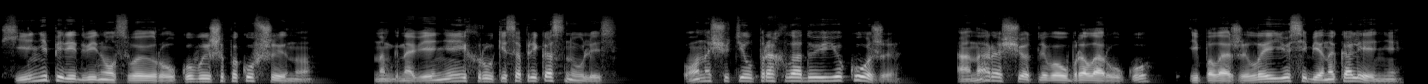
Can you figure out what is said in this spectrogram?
Хини передвинул свою руку выше по кувшину. На мгновение их руки соприкоснулись. Он ощутил прохладу ее кожи. Она расчетливо убрала руку и положила ее себе на колени.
